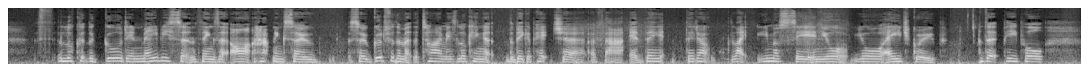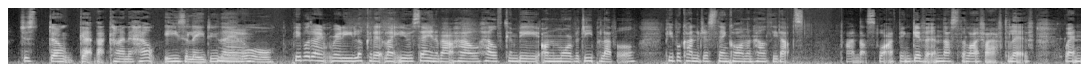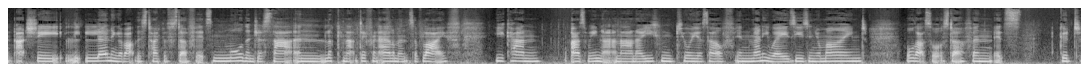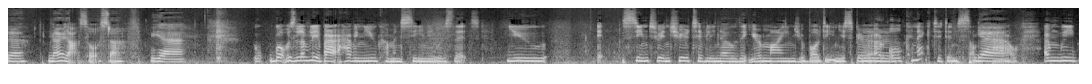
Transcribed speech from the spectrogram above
look at the good in maybe certain things that aren't happening so so good for them at the time is looking at the bigger picture of that. It, they they don't like you must see in your your age group that people just don't get that kind of help easily do they no. at all? People don't really look at it like you were saying about how health can be on more of a deeper level. People kind of just think oh i'm unhealthy that's and that's what I've been given. That's the life I have to live. When actually learning about this type of stuff, it's more than just that. And looking at different elements of life, you can, as we know and now know, you can cure yourself in many ways using your mind, all that sort of stuff. And it's good to know that sort of stuff. Yeah. what was lovely about having you come and see me was that you seem to intuitively know that your mind, your body, and your spirit are hmm. all connected in somehow. Yeah. And we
